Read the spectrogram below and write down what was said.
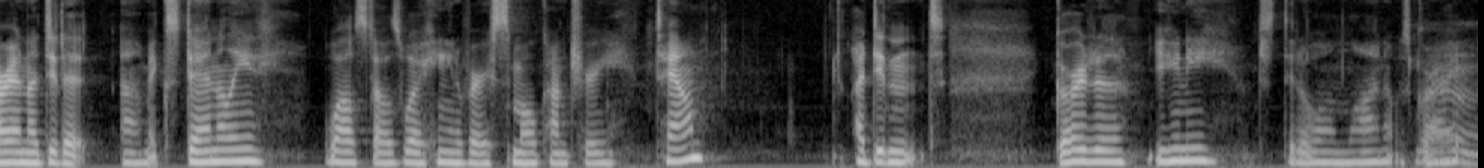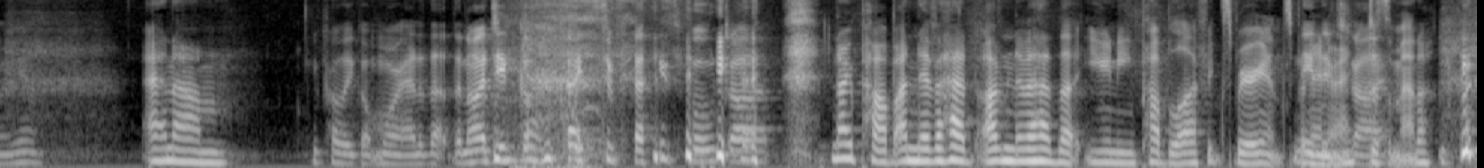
RN. I did it um, externally whilst I was working in a very small country town. I didn't go to uni. Just did it all online. It was great. Oh, yeah. And um, You probably got more out of that than I did going face to face full time. no pub. I never had. I've never had that uni pub life experience. But Neither anyway, doesn't matter.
